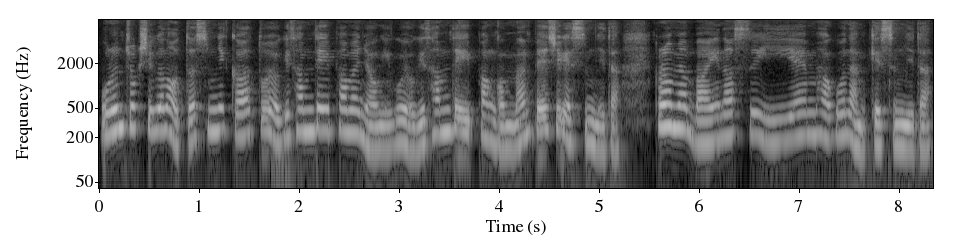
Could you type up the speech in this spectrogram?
오른쪽 식은 어떻습니까? 또 여기 3 대입하면 0이고 여기 3 대입한 것만 빼주겠습니다. 그러면 마이너스 2m 하고 남겠습니다.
